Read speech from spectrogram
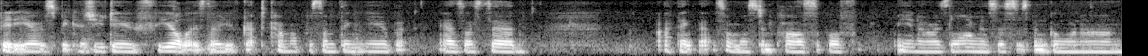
videos because you do feel as though you've got to come up with something new, but as I said, I think that's almost impossible, you know, as long as this has been going on,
